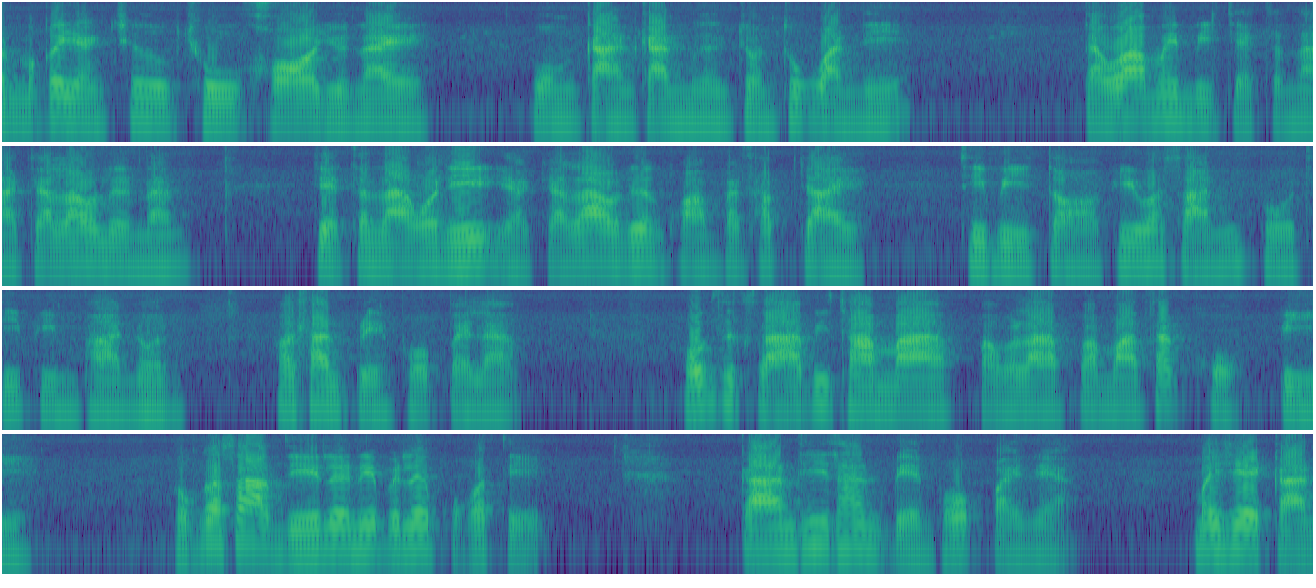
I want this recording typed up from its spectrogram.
นมันก็ยังชื่อชูคออยู่ในวงการการเมืองจนทุกวันนี้ แต่ว่าไม่มีเจตนาจะเล่าเรื่องนั้น เจตนาวันนี้อยากจะเล่าเรื่องความประทับใจที่มีต่อพี่วสันต์โพธิพิมพานนท์เพราะท่านเปลี่ยนภพไปแล้ว ผมศึกษาพิธามมาประเวลาประมาณสักหกปี ผมก็ทราบดีเรื่องนี้เป็นเรื่องปกติ การที่ท่านเปลี่ยนภพไปเนี่ย ไม่ใช่การ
